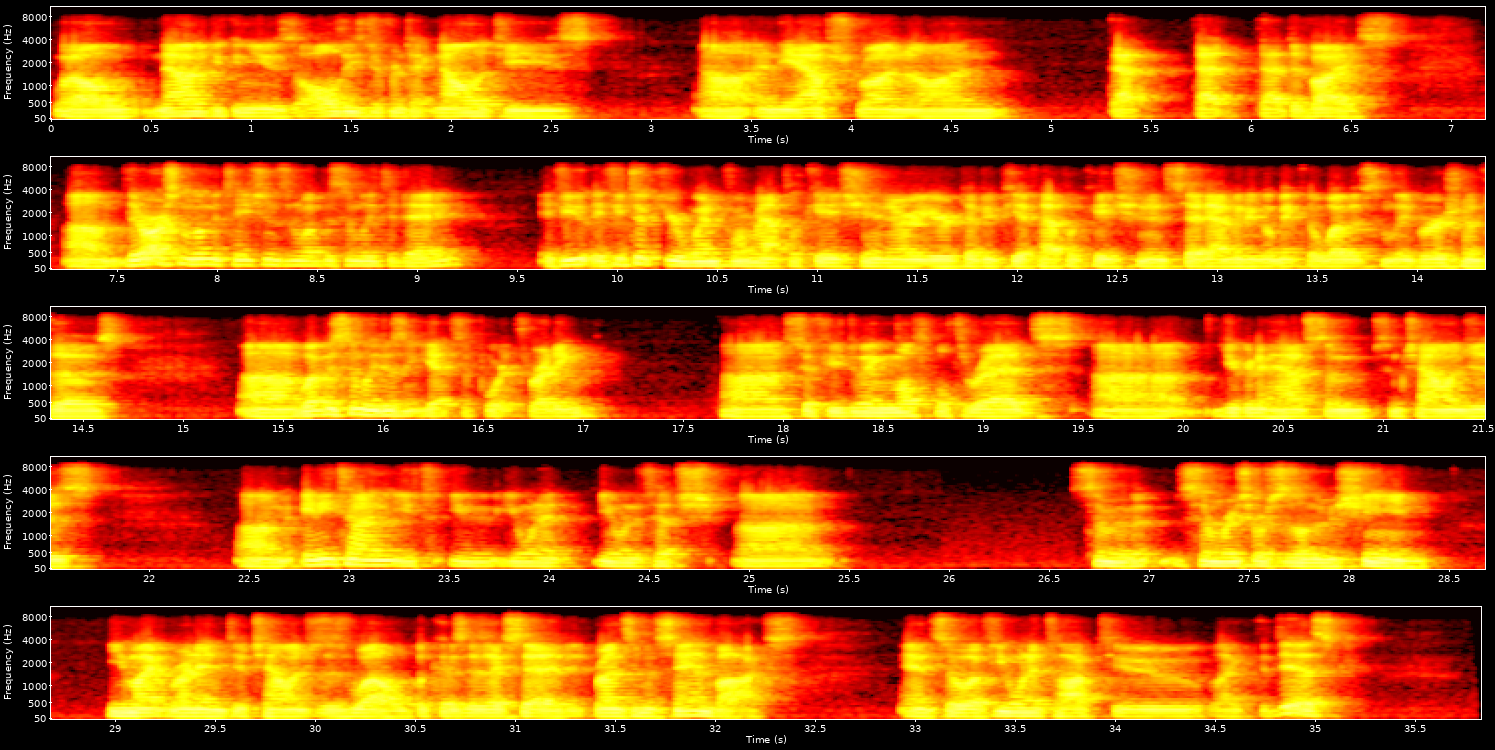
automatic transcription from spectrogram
Well, now you can use all these different technologies uh, and the apps run on that, that, that device. Um, there are some limitations in WebAssembly today. If you, if you took your WinForm application or your WPF application and said, I'm going to go make a WebAssembly version of those, uh, WebAssembly doesn't yet support threading. Uh, so if you're doing multiple threads, uh, you're going to have some some challenges. Um, anytime you you you want to you want to touch uh, some some resources on the machine, you might run into challenges as well because, as I said, it runs in a sandbox. And so if you want to talk to like the disk,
